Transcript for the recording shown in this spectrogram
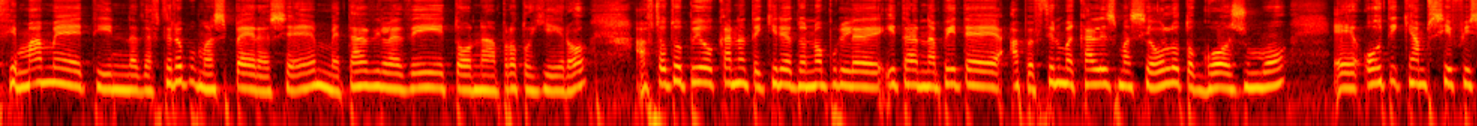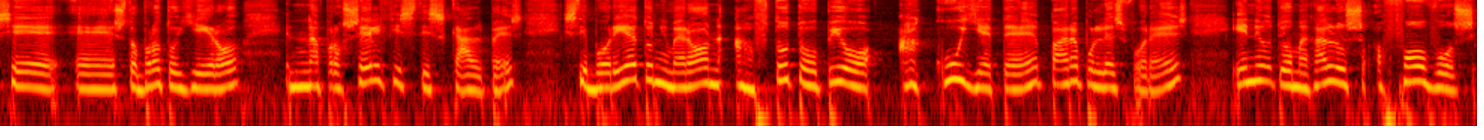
θυμάμαι την Δευτέρα που μας πέρασε, μετά δηλαδή τον πρώτο γύρο, αυτό το οποίο κάνατε, κύριε Αντωνόπουλε, ήταν να πείτε απευθύνουμε κάλεσμα σε όλο τον κόσμο, ε, ό,τι και αν ψήφισε ε, στον πρώτο γύρο, να προσέλθει στις κάλπες. Στην πορεία των ημερών, αυτό το οποίο ακούγεται πάρα πολλές φορές είναι ότι ο μεγάλος φόβος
